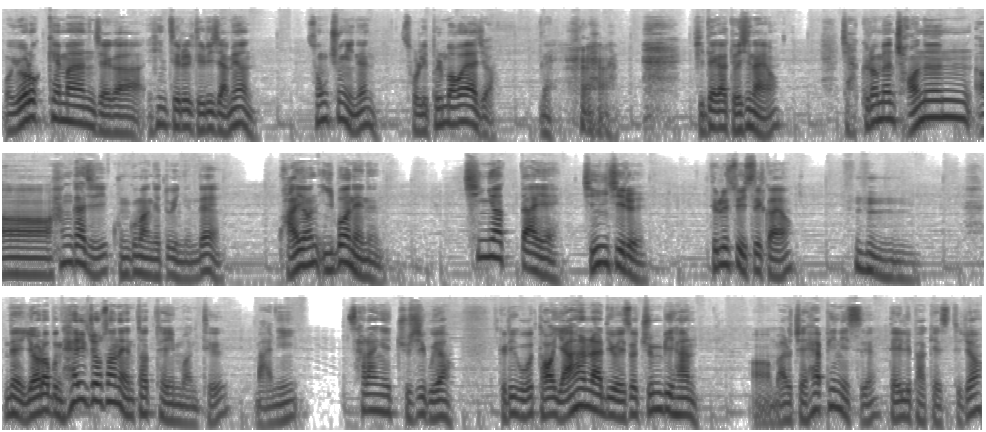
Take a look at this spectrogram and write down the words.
뭐 요렇게만 제가 힌트를 드리자면, 송충이는 솔잎을 먹어야죠. 네. 기대가 되시나요? 자, 그러면 저는, 어, 한 가지 궁금한 게 또 있는데, 과연 이번에는 칭였다의 진실을 들을 수 있을까요? 네, 여러분 헬조선 엔터테인먼트 많이 사랑해 주시고요. 그리고 더 야한 라디오에서 준비한 어, 마루체 해피니스 데일리 팟캐스트죠.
